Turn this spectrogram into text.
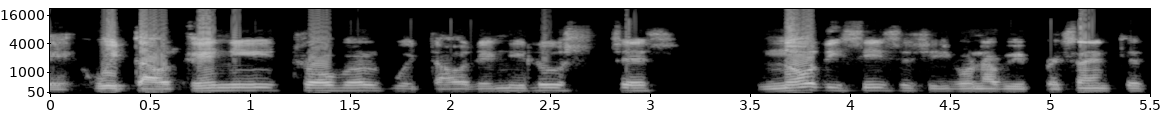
uh, without any trouble, without any losses. No diseases is going to be presented,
